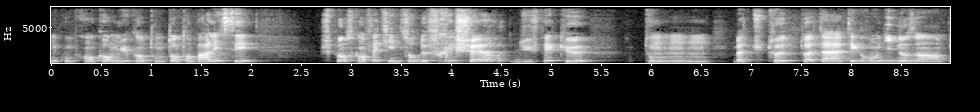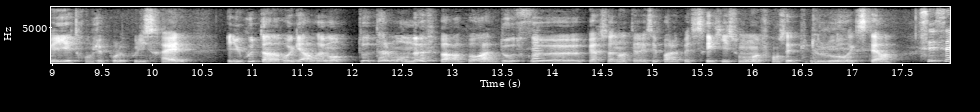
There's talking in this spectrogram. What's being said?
on comprend encore mieux quand on t'entend parler, c'est, je pense qu'en fait, il y a une sorte de fraîcheur du fait que ton, bah, tu, toi, t'es grandi dans un pays étranger pour le coup l'Israël. Et du coup, tu as un regard vraiment totalement neuf par rapport à d'autres euh, personnes intéressées par la pâtisserie qui sont euh, français depuis toujours, etc. C'est ça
